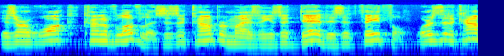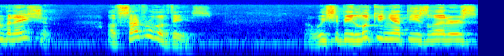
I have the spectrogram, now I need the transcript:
Is our walk kind of loveless? Is it compromising? Is it dead? Is it faithful? Or is it a combination of several of these? We should be looking at these letters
